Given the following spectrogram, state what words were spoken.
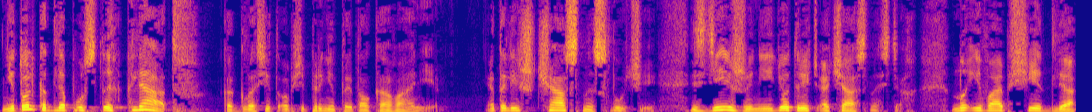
не только для пустых клятв, как гласит общепринятое толкование – это лишь частный случай. Здесь же не идет речь о частностях, но и вообще для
